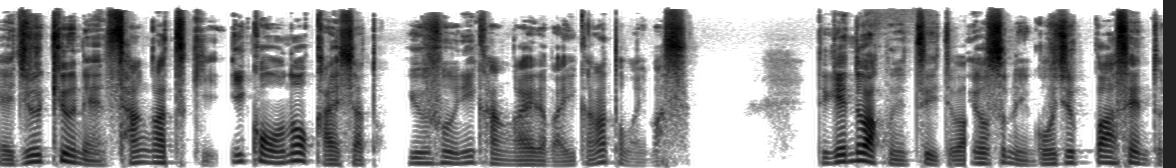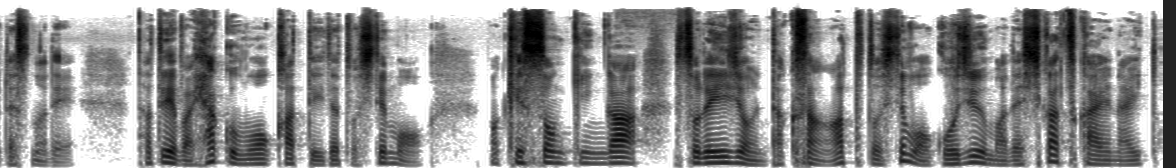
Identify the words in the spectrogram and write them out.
19年3月期以降の会社というふうに考えればいいかなと思います。で、限度額については、要するに50%ですので、例えば100儲かっていたとしても、まあ、欠損金がそれ以上にたくさんあったとしても50までしか使えないと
